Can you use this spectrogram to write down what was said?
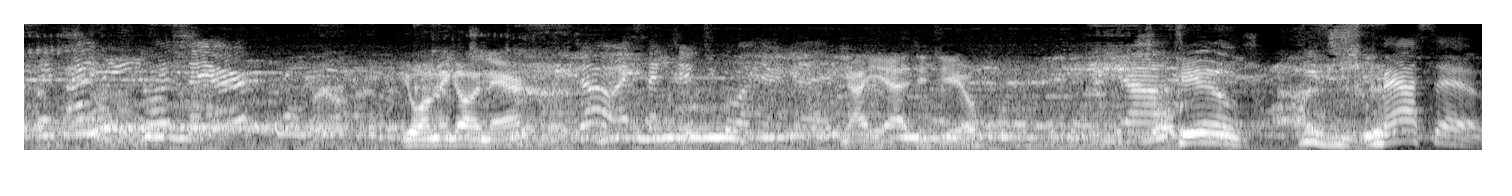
If I go in there, You want me to go in there? no, I said you to go in there yet. Not yet, did you? Yeah. Dude, he's massive.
